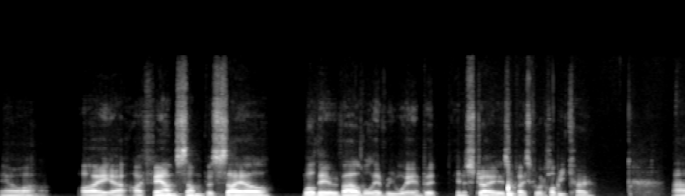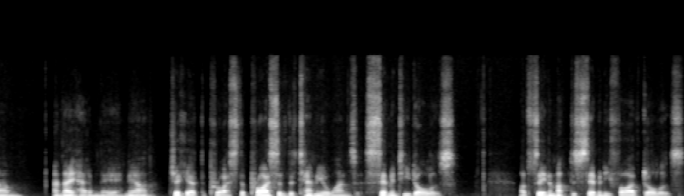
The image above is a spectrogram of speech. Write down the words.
Now I uh, I found some for sale. Well, they're available everywhere, but in Australia, there's a place called Hobbyco, um, and they had them there. Now, check out the price. The price of the Tamiya ones seventy dollars. I've seen them up to seventy-five dollars.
